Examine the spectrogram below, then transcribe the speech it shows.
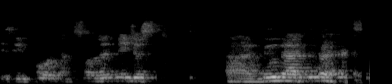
is important. So let me just uh, do that first.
